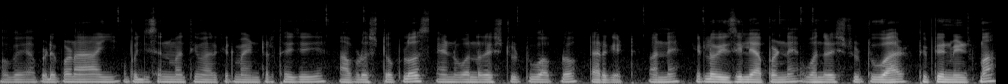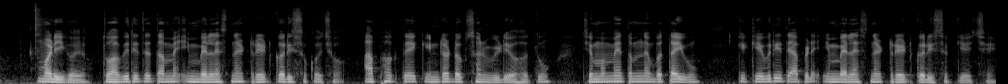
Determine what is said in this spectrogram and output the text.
હવે આપણે પણ આ અહીં પોઝિશનમાંથી માર્કેટમાં એન્ટર થઈ જઈએ. આપણો stop loss and one is to two આપણો ટાર્ગેટ અને કેટલો ઇઝીલી આપણને વન રેસ ટુ ટુ આર ફિફ્ટીન મિનિટમાં મળી ગયો. તો આવી રીતે તમે ઇમ્બેલેન્સને ટ્રેડ કરી શકો છો. આ ફક્ત એક ઇન્ટ્રોડક્શન વીડિયો હતું, જેમાં મેં તમને બતાવ્યું કે કેવી રીતે આપણે ઇમ્બેલેન્સને ટ્રેડ કરી શકીએ છીએ.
